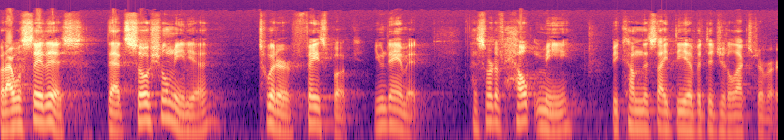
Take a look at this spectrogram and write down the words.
But I will say this that social media, Twitter, Facebook, you name it, has sort of helped me become this idea of a digital extrovert.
